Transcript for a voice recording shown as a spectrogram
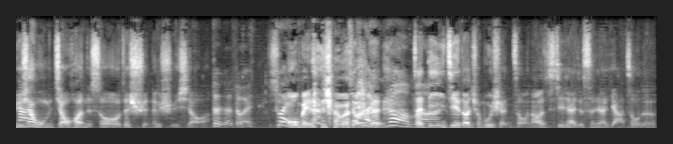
因为像我们交换的时候，在选那个学校啊，对对对，是欧美的全部都会被在第一阶段全部选走，然后接下来就剩下亚洲的，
